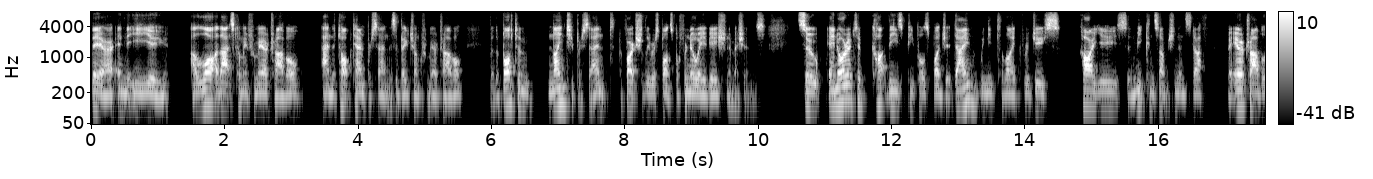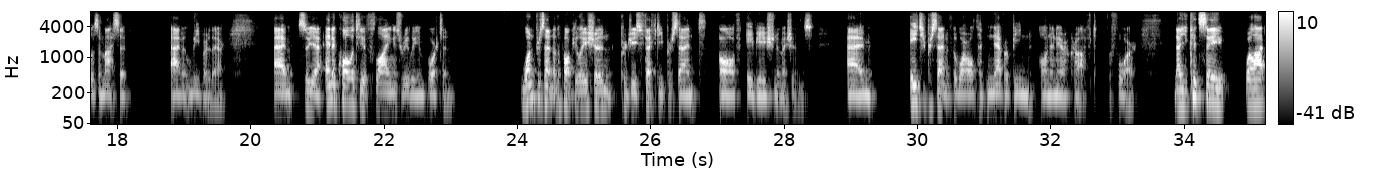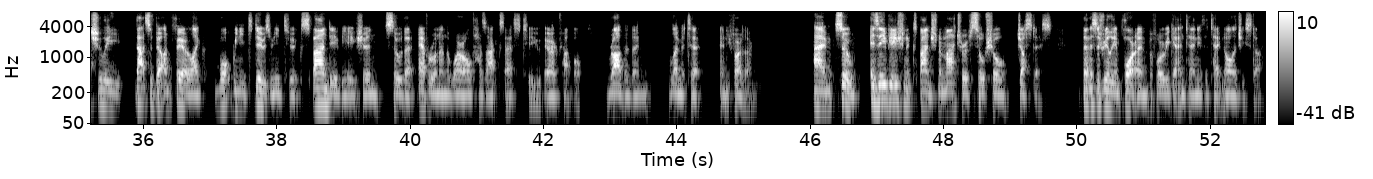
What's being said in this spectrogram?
there in the EU, a lot of that's coming from air travel, and the top 10% is a big chunk from air travel, but the bottom 90% are virtually responsible for no aviation emissions. So in order to cut these people's budget down, we need to like reduce car use and meat consumption and stuff, but air travel is a massive um, lever there. Um, so yeah, inequality of flying is really important. 1% of the population produce 50% of aviation emissions. 80% um, of the world have never been on an aircraft before. Now you could say, well, actually, that's a bit unfair. Like what we need to do is we need to expand aviation so that everyone in the world has access to air travel rather than limit it any further. Um, so is aviation expansion a matter of social justice? I think this is really important before we get into any of the technology stuff.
